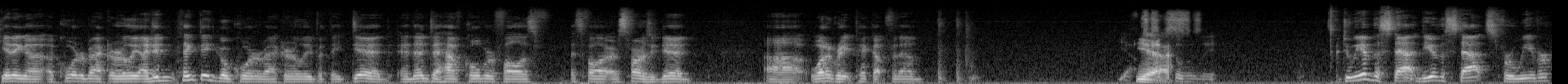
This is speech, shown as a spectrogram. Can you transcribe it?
getting a, a quarterback early. I didn't think they'd go quarterback early, but they did. And then to have Colbert fall as as far as far as he did, uh, what a great pickup for them. Yeah, Yeah. absolutely. Do we have the stat? Do you have the stats for Weaver?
